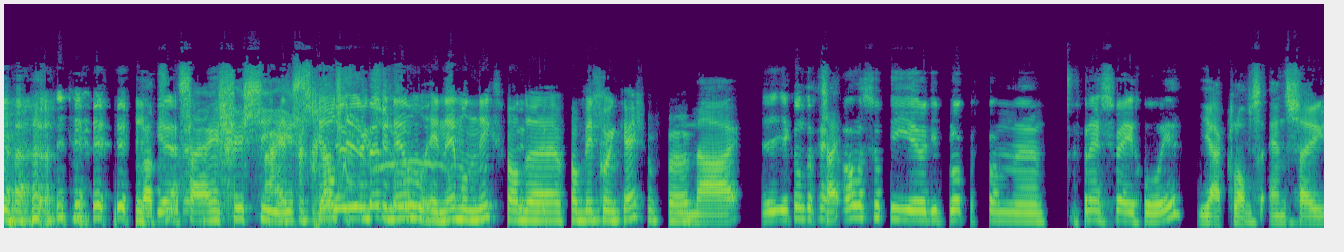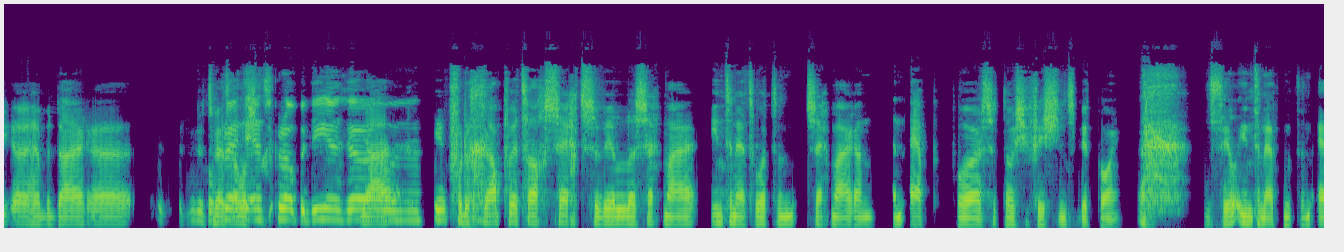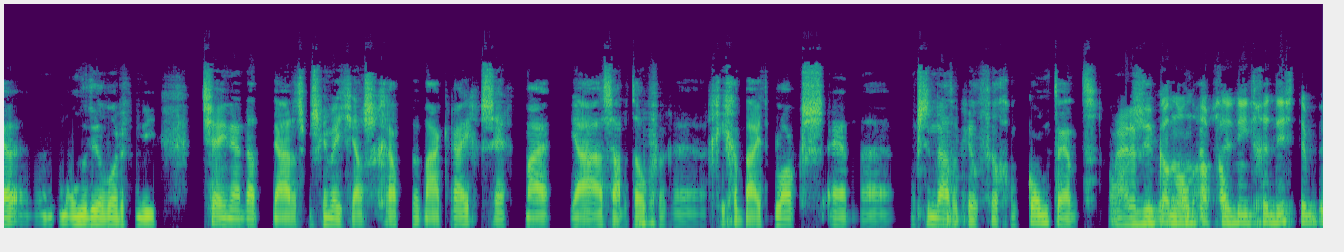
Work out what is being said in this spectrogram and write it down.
wat ja. zijn visie is... Het verschilt functioneel in helemaal niks van, de, van Bitcoin Cash? Of, uh... Nou, je kon toch echt alles op die, die blokken van van SV gooien. Ja, klopt. En zij uh, hebben daar... Uh, Complete encyclopedie en zo. Ja, uh. voor de grap werd wel gezegd, ze willen zeg maar, internet wordt een, zeg maar een, een app voor Satoshi Vision's Bitcoin. dus heel internet moet een, een, onderdeel worden van die chain. En dat, ja, dat is misschien een beetje als grapmakerij gezegd. Maar ja, ze hadden het over uh, gigabyte blocks en uh, moest inderdaad ook heel veel gewoon content. Maar dat kan dan absoluut niet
